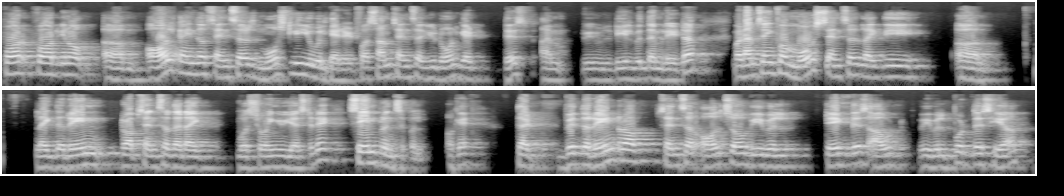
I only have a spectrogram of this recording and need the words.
for for you know um, all kinds of sensors mostly you will get it. For some sensors you don't get this. I'm we will deal with them later. But i'm saying for most sensors like the um, like the raindrop sensor that i was showing you yesterday same principle okay? That with the raindrop sensor also we will take this out. We will put this here.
